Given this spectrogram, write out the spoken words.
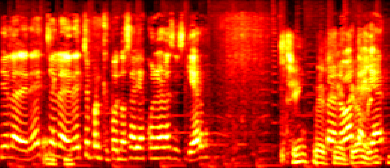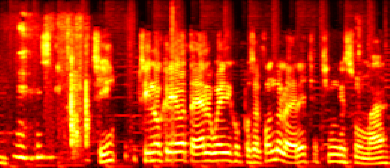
Y a la derecha, a la derecha, porque pues no sabía cuál era su izquierda. Sí, definitivamente. No sí, sí, no quería batallar el güey, dijo, pues al fondo a la derecha, chingue su madre.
